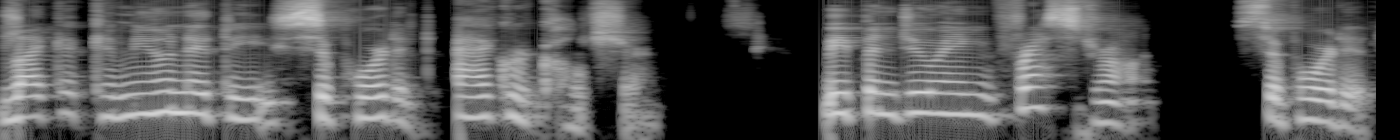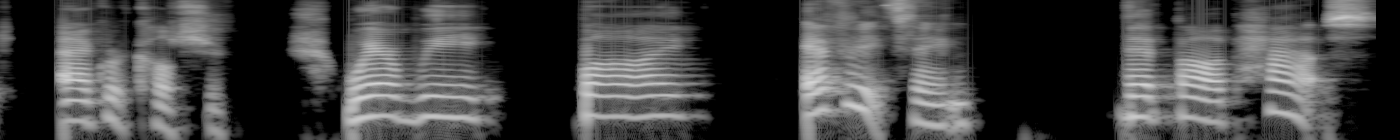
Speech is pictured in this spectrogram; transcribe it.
like a community supported agriculture, We've been doing restaurant supported agriculture, where we buy everything that Bob has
